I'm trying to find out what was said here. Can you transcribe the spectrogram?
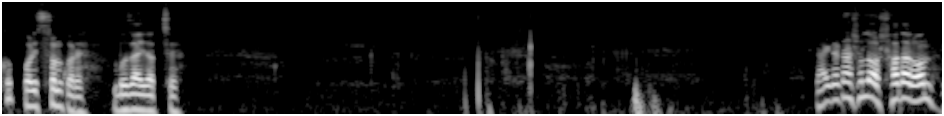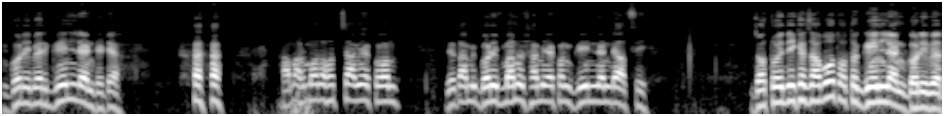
খুব পরিশ্রম করে, বোঝাই যাচ্ছে। জায়গাটা আসলে অসাধারণ, গরিবের গ্রিনল্যান্ড এটা। আমার মনে হচ্ছে আমি এখন, যেহেতু আমি গরিব মানুষ, আমি এখন গ্রিনল্যান্ডে আছি। যত ওইদিকে যাব, তত গ্রিনল্যান্ড গরিবের।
